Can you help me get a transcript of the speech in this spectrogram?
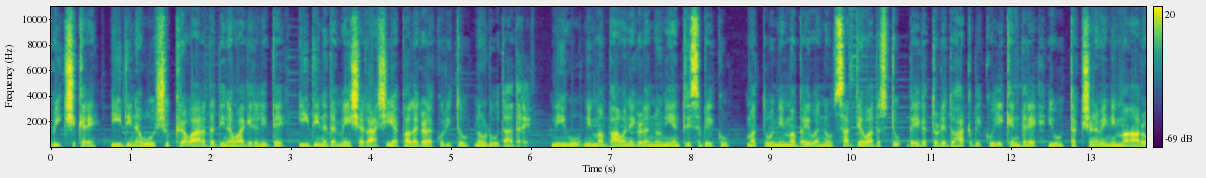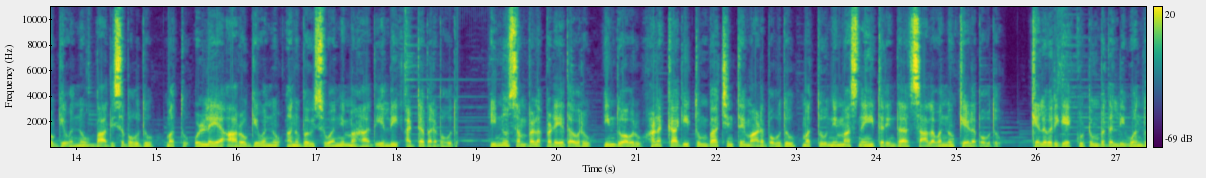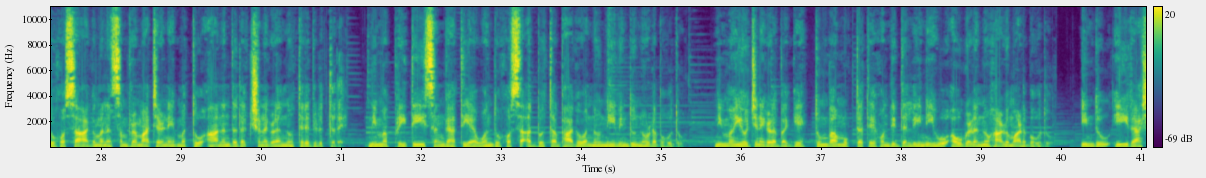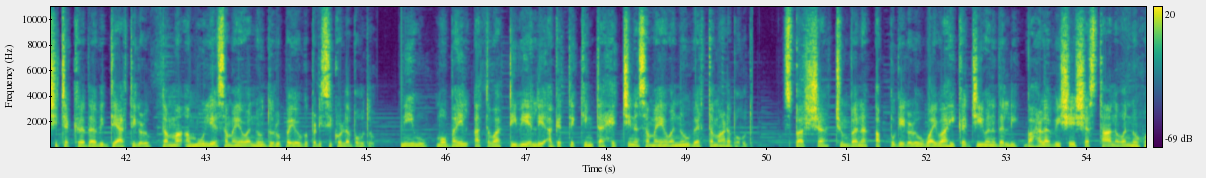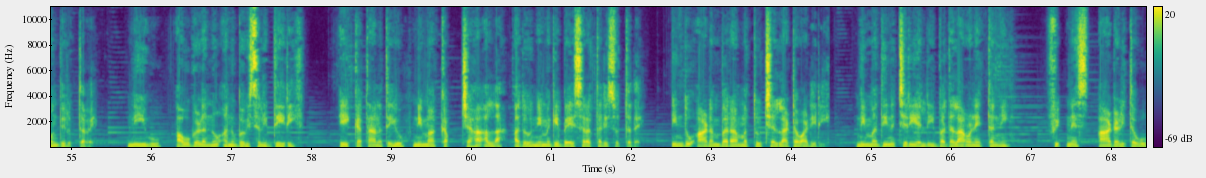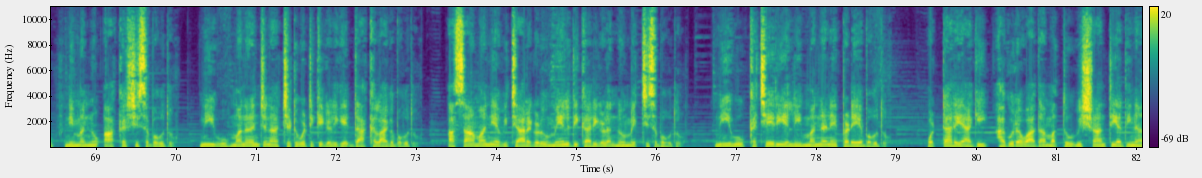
ವೀಕ್ಷಕರೇ, ಈ ದಿನವು ಶುಕ್ರವಾರದ ದಿನವಾಗಿರಲಿದ್ದೆ, ಈ ದಿನದ ಮೇಷರಾಶಿಯ ಫಲಗಳ ಕುರಿತು ನೋಡುವುದಾದರೆ, ನೀವು ನಿಮ್ಮ ಭಾವನೆಗಳನ್ನು ನಿಯಂತ್ರಿಸಬೇಕು ಮತ್ತು ನಿಮ್ಮ ಭಯವನ್ನು ಸಾಧ್ಯವಾದಷ್ಟು ಬೇಗ ತೊಡೆದು ಹಾಕಬೇಕು ಏಕೆಂದರೆ ಇವು ತಕ್ಷಣವೇ ನಿಮ್ಮ ಆರೋಗ್ಯವನ್ನು ಬಾಧಿಸಬಹುದು ಮತ್ತು ಒಳ್ಳೆಯ ಆರೋಗ್ಯವನ್ನು ಅನುಭವಿಸುವ ನಿಮ್ಮ ಹಾದಿಯಲ್ಲಿ ಅಡ್ಡ ಬರಬಹುದು ಇನ್ನು ಸಂಬಳ ಪಡೆಯದವರು, ಇಂದು ಅವರು ಹಣಕ್ಕಾಗಿ ತುಂಬಾ ಚಿಂತೆ ಮಾಡಬಹುದು ಮತ್ತು ನಿಮ್ಮ ಸ್ನೇಹಿತರಿಂದ ಸಾಲವನ್ನು ಕೇಳಬಹುದು. ಕೆಲವರಿಗೆ ಕುಟುಂಬದಲ್ಲಿ ಒಂದು ಹೊಸ ಆಗಮನ ಸಂಭ್ರಮಾಚರಣೆ ಮತ್ತು ಆನಂದದ ಕ್ಷಣಗಳನ್ನು ತೆರೆದಿಡುತ್ತದೆ. ನಿಮ್ಮ ಪ್ರೀತಿ ಸಂಗಾತಿಯ ಒಂದು ಹೊಸ ಅದ್ಭುತ ಭಾಗವನ್ನು ನೀವಿಂದು ನೋಡಬಹುದು. ನಿಮ್ಮ ಯೋಜನೆಗಳ ಬಗ್ಗೆ ತುಂಬಾ ಮುಕ್ತತೆ ಹೊಂದಿದ್ದಲ್ಲಿ ನೀವು ಅವುಗಳನ್ನು ಹಾಳು ಮಾಡಬಹುದು ಇಂದು ಈ ರಾಶಿಚಕ್ರದ ವಿದ್ಯಾರ್ಥಿಗಳು ತಮ್ಮ ಅಮೂಲ್ಯ ಸಮಯವನ್ನು ದುರುಪಯೋಗಪಡಿಸಿಕೊಳ್ಳಬಹುದು. ನೀವು ಮೊಬೈಲ್ ಅಥವಾ ಟಿವಿಯಲ್ಲಿ ಅಗತ್ಯಕ್ಕಿಂತ ಹೆಚ್ಚಿನ ಸಮಯವನ್ನು ವ್ಯರ್ಥ ಮಾಡಬಹುದು. ಸ್ಪರ್ಶ, ಚುಂಬನ, ಅಪ್ಪುಗೆಗಳು ವೈವಾಹಿಕ ಜೀವನದಲ್ಲಿ ಬಹಳ ವಿಶೇಷ ಸ್ಥಾನವನ್ನು ಹೊಂದಿರುತ್ತವೆ. ನೀವು ಅವುಗಳನ್ನು ಅನುಭವಿಸಲಿದ್ದೀರಿ. ಏಕತಾನತೆಯು ನಿಮ್ಮ ಕಪ್ ಚಹ ಅಲ್ಲ, ಅದು ನಿಮಗೆ ಬೇಸರ ತರಿಸುತ್ತದೆ. ಇಂದು ಆಡಂಬರ ಮತ್ತು ಚೆಲ್ಲಾಟವಾಡಿರಿ. ನಿಮ್ಮ ದಿನಚರಿಯಲ್ಲಿ ಬದಲಾವಣೆ ತನ್ನಿ. ಫಿಟ್ನೆಸ್ ಆಡಳಿತವು ನಿಮ್ಮನ್ನು ಆಕರ್ಷಿಸಬಹುದು. ನೀವು ಮನರಂಜನಾ ಚಟುವಟಿಕೆಗಳಿಗೆ ದಾಖಲಾಗಬಹುದು. ಅಸಾಮಾನ್ಯ ವಿಚಾರಗಳು ಮೇಲಧಿಕಾರಿಗಳನ್ನು ಮೆಚ್ಚಿಸಬಹುದು. ನೀವು ಕಚೇರಿಯಲ್ಲಿ ಮನ್ನಣೆ ಪಡೆಯಬಹುದು. ಒಟ್ಟಾರೆಯಾಗಿ ಹಗುರವಾದ ಮತ್ತು ವಿಶ್ರಾಂತಿಯ ದಿನ,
